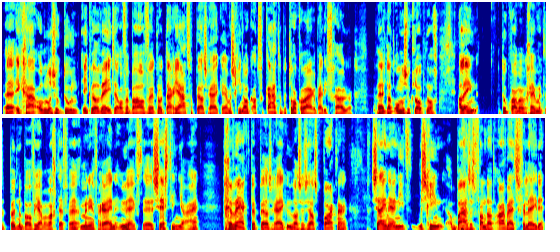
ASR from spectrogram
Uh, ik ga onderzoek doen. Ik wil weten of er behalve het notariaat van Pelsrijke er misschien ook advocaten betrokken waren bij die fraude. Uh, dat onderzoek loopt nog. Alleen toen kwam op een gegeven moment het punt naar boven. Ja, maar wacht even, meneer Van Rijn. U heeft uh, 16 jaar gewerkt bij Pelsrijk. U was er zelfs partner. Zijn er niet misschien op basis van dat arbeidsverleden.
